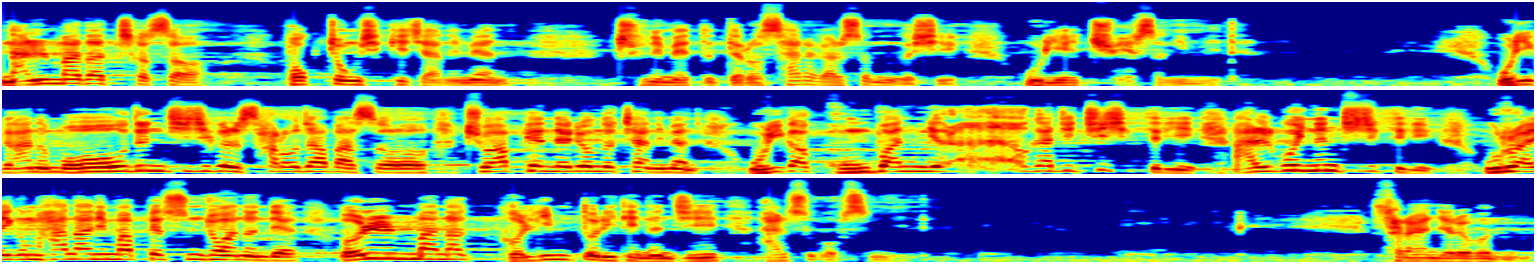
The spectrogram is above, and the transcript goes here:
날마다 쳐서 복종시키지 않으면 주님의 뜻대로 살아갈 수 없는 것이 우리의 죄성입니다. 우리가 하는 모든 지식을 사로잡아서 주 앞에 내려놓지 않으면 우리가 공부한 여러 가지 지식들이 알고 있는 지식들이 우리 하여금 하나님 앞에 순종하는데 얼마나 걸림돌이 되는지 알 수가 없습니다. 사랑하는 여러분,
